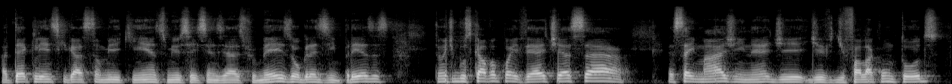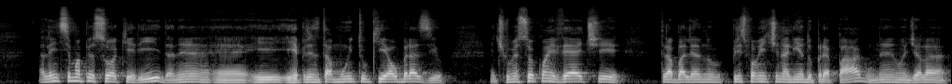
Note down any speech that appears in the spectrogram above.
até clientes que gastam R$ 1.500, R$ 1.600 por mês, ou grandes empresas. Então a gente buscava com a Ivete essa, essa imagem né, de, de, de falar com todos além de ser uma pessoa querida né, é, e, e, representar muito o que é o Brasil. A gente começou com a Ivete trabalhando principalmente na linha do pré-pago, né, onde ela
